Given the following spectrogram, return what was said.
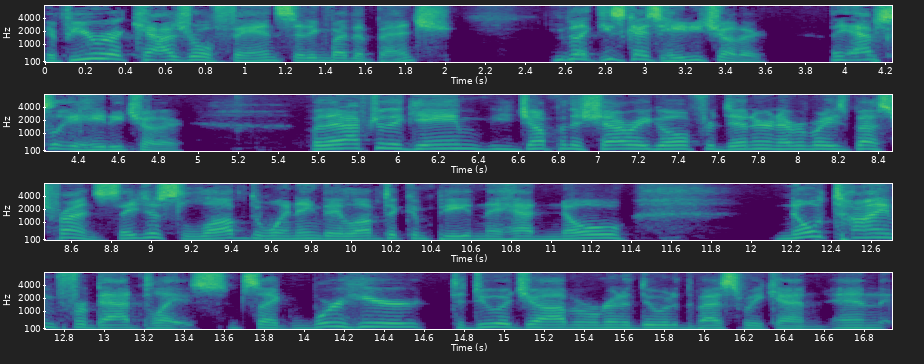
if you were a casual fan sitting by the bench, you'd be like, "These guys hate each other. They absolutely hate each other." But then after the game, you jump in the shower, you go for dinner, and everybody's best friends. They just loved winning. They loved to compete, and they had no no time for bad plays. It's like we're here to do a job and we're going to do it the best we can. And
